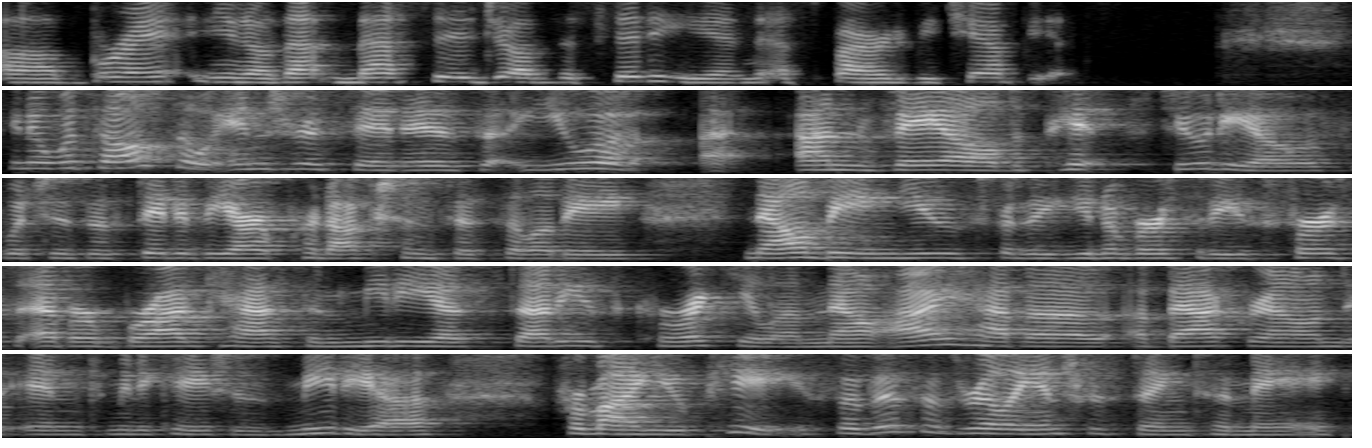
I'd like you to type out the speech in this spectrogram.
uh, brand, you know, that message of the city and aspire to be champions. You know, what's also interesting is you have uh, unveiled Pitt Studios, which is a state of the art production facility now being used for the university's first ever broadcast and media studies curriculum. Now, I have a, a background in communications media from IUP, so this is really interesting to me.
